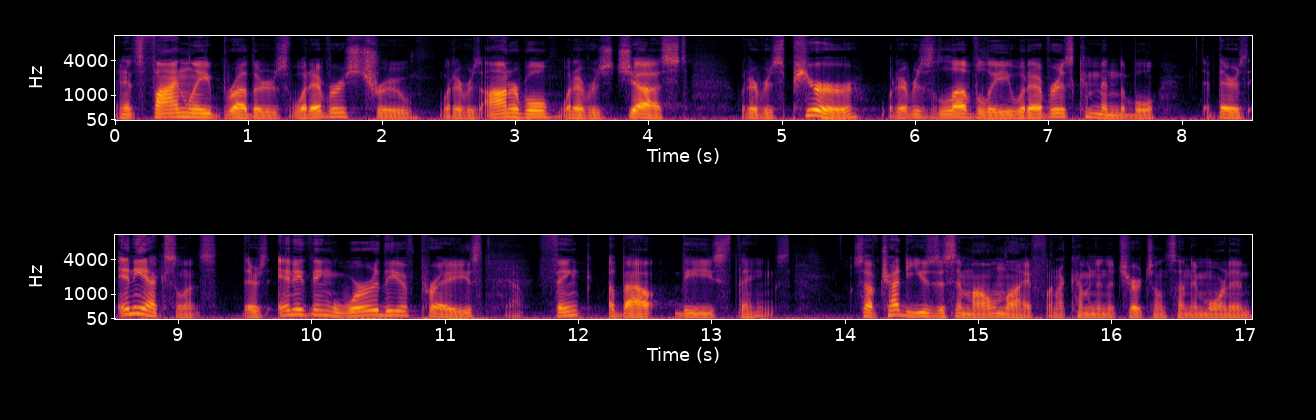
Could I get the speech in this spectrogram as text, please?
And it's finally, brothers, whatever is true, whatever is honorable, whatever is just, whatever is pure, whatever is lovely, whatever is commendable, if there is any excellence, there's anything worthy of praise, Yeah. think about these things. So I've tried to use this in my own life when I come into church on Sunday morning.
